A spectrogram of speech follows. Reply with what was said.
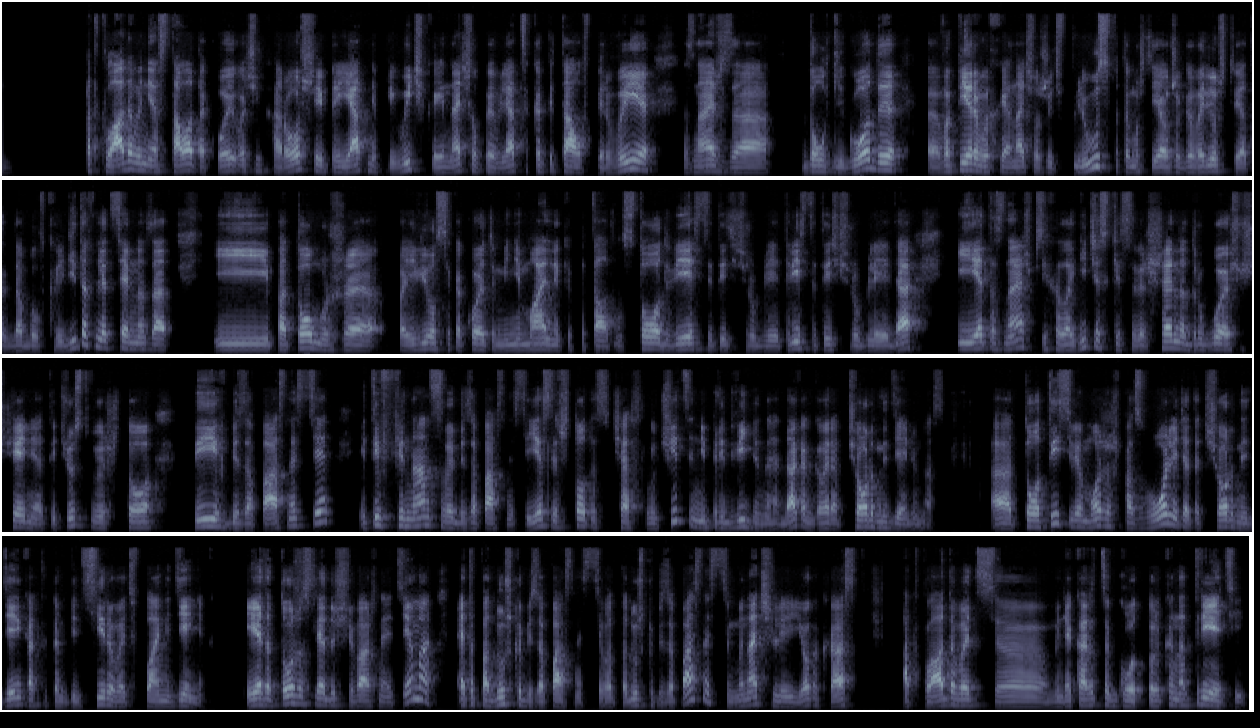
откладывание стало такой очень хорошей, приятной привычкой, и начал появляться капитал впервые, знаешь, за долгие годы Э, во-первых, я начал жить в плюс, потому что я уже говорил, что я тогда был в кредитах лет 7 назад, и потом уже появился какой-то минимальный капитал, там 100, 200 тысяч рублей, 300 тысяч рублей, да, и это, знаешь, психологически совершенно другое ощущение. Ты чувствуешь, что ты в безопасности, и ты в финансовой безопасности. Если что-то сейчас случится непредвиденное, да, как говорят, черный день у нас, а, то ты себе можешь позволить этот черный день как-то компенсировать в плане денег. И это тоже следующая важная тема, это подушка безопасности. Вот подушка безопасности, мы начали ее как раз откладывать, э, мне кажется, год только на третий.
